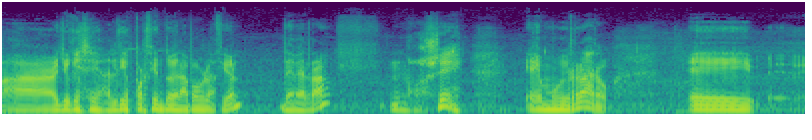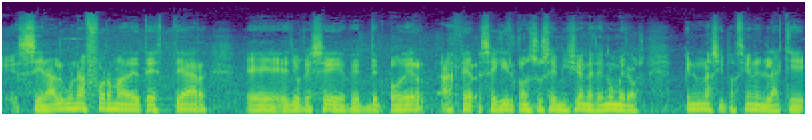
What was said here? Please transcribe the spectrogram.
a, yo qué sé, al 10% de la población. ¿De verdad? No sé. Es muy raro. ¿Será alguna forma de testear eh, yo que sé, de, poder hacer, seguir con sus emisiones de números en una situación en la que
